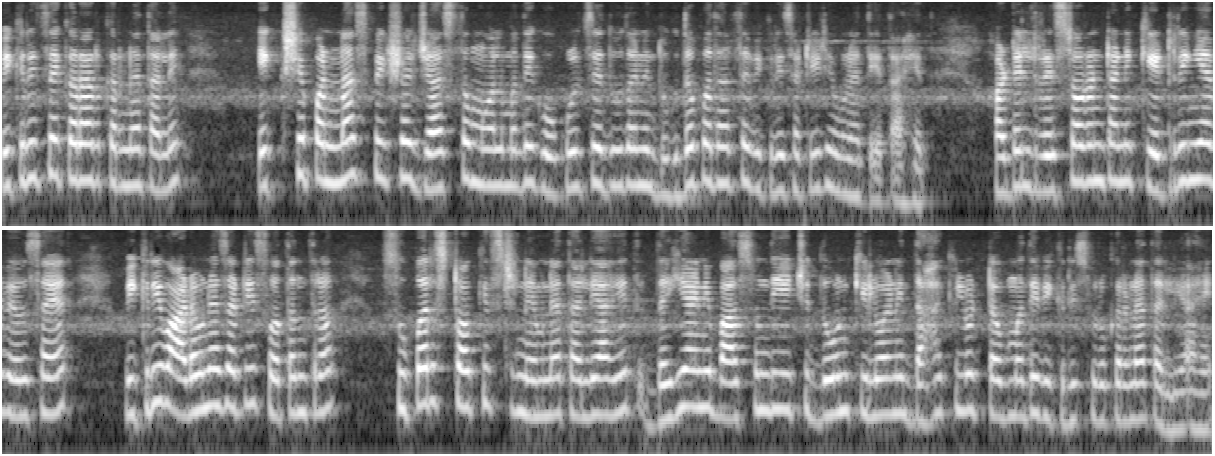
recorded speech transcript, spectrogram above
विक्रीचे करार करण्यात आले. एकशे पन्नासपेक्षा जास्त मॉलमध्ये गोकुळचे दूध आणि दुग्धपदार्थ विक्रीसाठी ठेवण्यात येत आहेत. हॉटेल रेस्टॉरंट आणि केटरिंग या व्यवसायात विक्री वाढवण्यासाठी स्वतंत्र सुपर स्टॉकिस्ट नेमण्यात आले आहेत. दही आणि बासुंदी याची दोन किलो आणि दहा किलो टबमध्ये विक्री सुरू करण्यात आली आहे.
